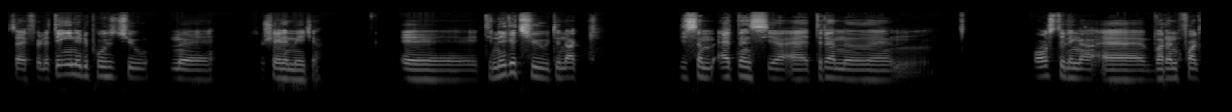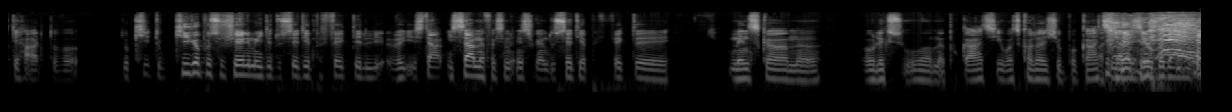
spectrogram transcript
Så jeg føler, at det er en af de positive med sociale medier. Øh, det negative, det er nok, ligesom Adnan siger, er det der med øh, forestillinger af, hvordan folk de har det, du ved. Du, ki- du kigger på sociale medier, du ser de perfekte, især, især med for eksempel Instagram, du ser de perfekte mennesker med Rolex-ure, med Bugatti, what's color is your Bugatti? What color is your Bugatti?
